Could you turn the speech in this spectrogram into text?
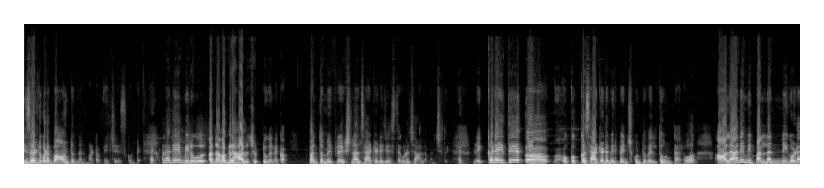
రిజల్ట్ కూడా బాగుంటుంది అనమాట మీరు చేసుకుంటే. అలాగే మీరు ఆ నవగ్రహాల చుట్టూ గనక పంతొమ్మిది ప్రదక్షిణాలు సాటర్డే చేస్తే కూడా చాలా మంచిది. ఎక్కడైతే ఒక్కొక్క సాటర్డే మీరు పెంచుకుంటూ వెళ్తూ ఉంటారో అలానే మీ పనులన్నీ కూడా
